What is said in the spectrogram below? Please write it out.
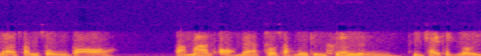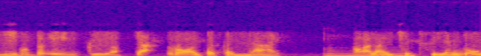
และซัมซุงก็สามารถออกแบบโทรศัพท์มือถือเครื่องหนึ่งที่ใช้เทคโนโลยีของตัวเองเกือบจะร้อยเปอร์เซ็นต์ได้ เพราะอะไรชิปเสียงลง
